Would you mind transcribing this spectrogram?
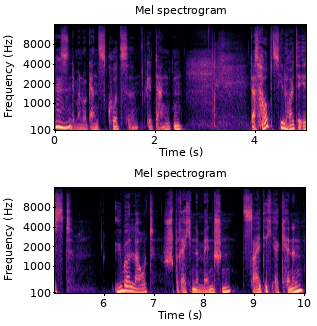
Das mhm. sind immer nur ganz kurze Gedanken. Das Hauptziel heute ist, überlaut sprechende Menschen zeitig erkennen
